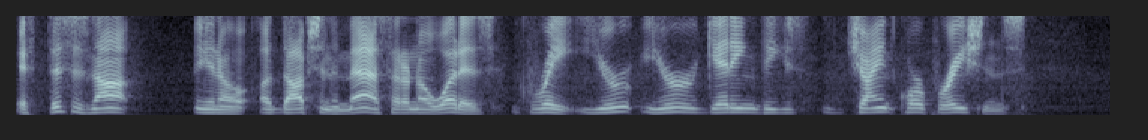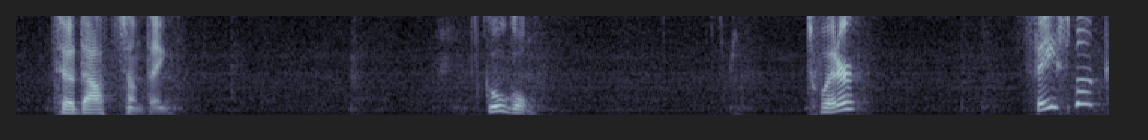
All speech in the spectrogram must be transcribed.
If this is not you know adoption in mass, I don't know what is. Great, you're you're getting these giant corporations to adopt something. Google, Twitter, Facebook.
